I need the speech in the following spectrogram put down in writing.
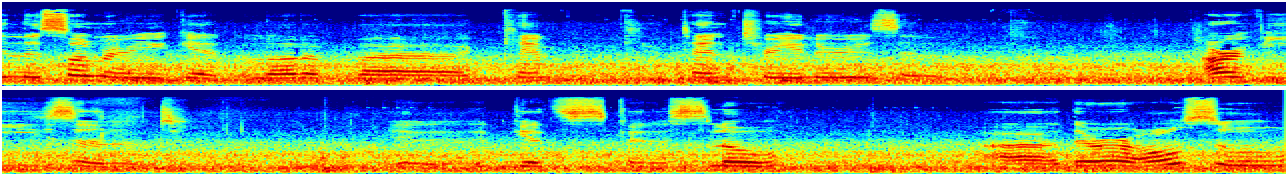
in the summer you get a lot of uh, camp tent trailers and RVs and it, it gets kind of slow. Uh, there are also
